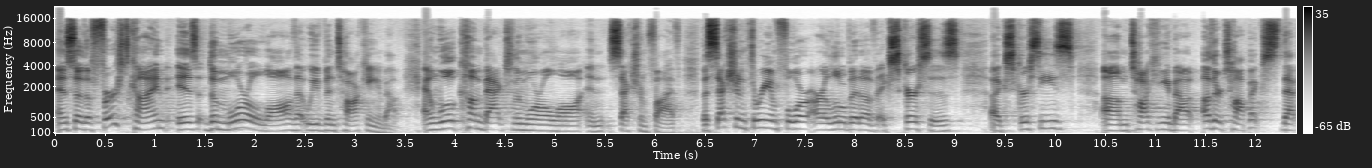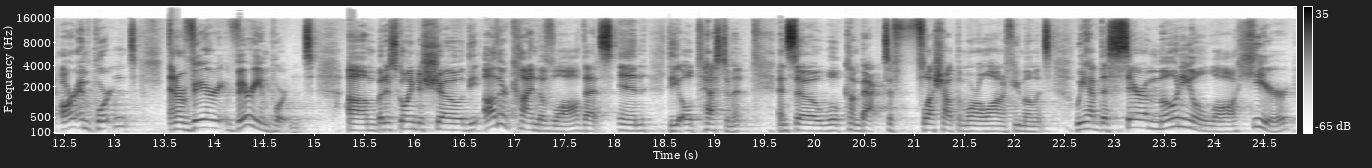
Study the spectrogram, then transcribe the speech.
And so the first kind is the moral law that we've been talking about. And we'll come back to the moral law in section five. But section three and four are a little bit of excursus, uh, excurses, um, talking about other topics that are important and are very, very important. Um, but it's going to show the other kind of law that's in the Old Testament. And so we'll come back to flesh out the moral law in a few moments. We have the ceremonial law here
